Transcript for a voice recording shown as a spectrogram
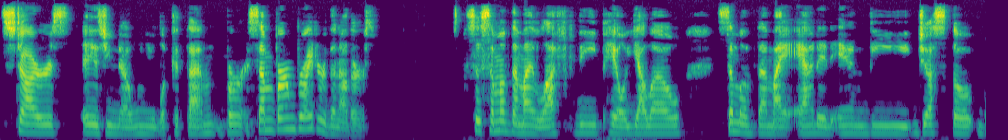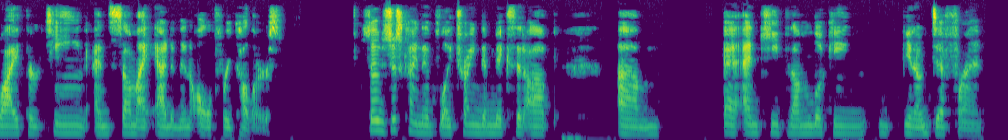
stars, as you know when you look at them, burn, some burn brighter than others. So some of them I left the pale yellow, some of them I added in the just the Y13, and some I added in all three colors. So I was just kind of like trying to mix it up um, and, and keep them looking, you know, different.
